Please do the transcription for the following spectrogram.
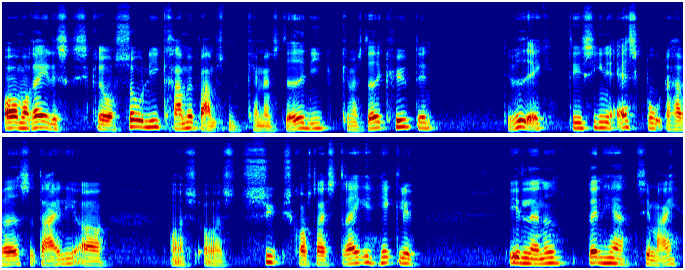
Og Marete skriver, så lige krammebamsen. Kan man stadig, lige, kan man stadig købe den? Det ved jeg ikke. Det er sine Askbo, der har været så dejlig og, og, og syg, skråstrej, strikke, hækle, et eller andet. Den her til mig.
